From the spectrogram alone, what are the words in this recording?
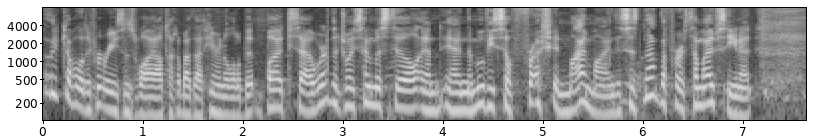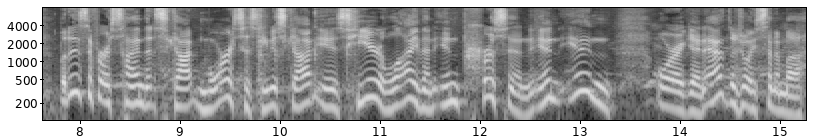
A couple of different reasons why. I'll talk about that here in a little bit. But uh, we're at the Joy Cinema still, and, and the movie's so fresh in my mind. This is not the first time I've seen it, but it is the first time that Scott Morris has seen it. Scott is here live and in person in, in Oregon at the Joy Cinema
